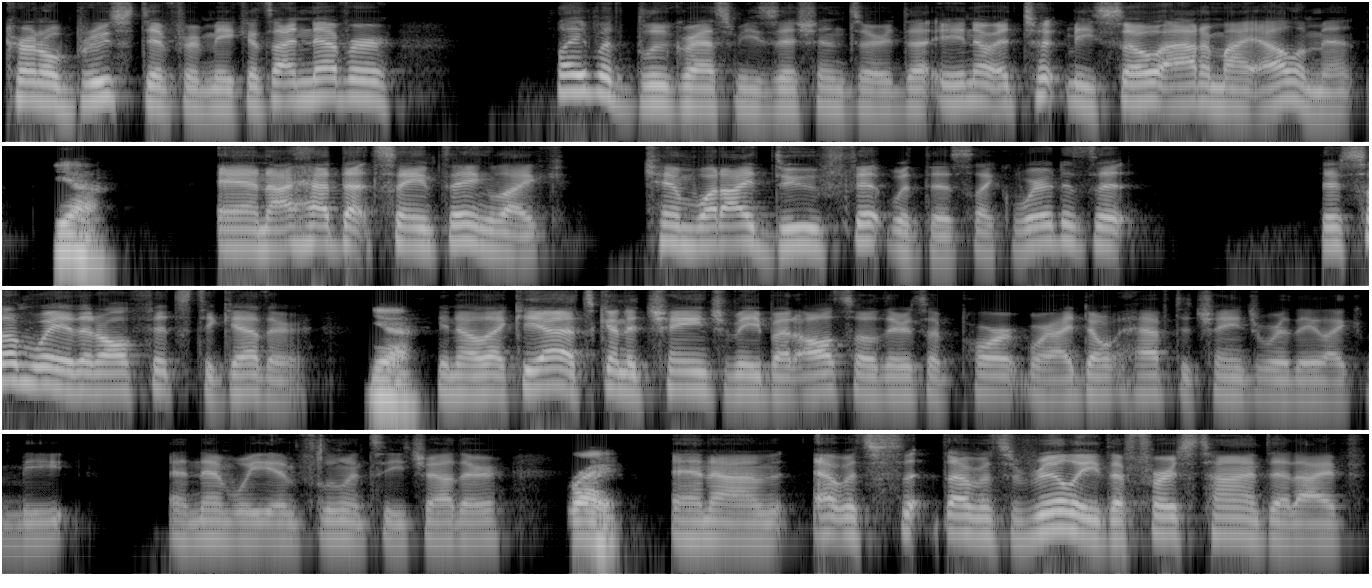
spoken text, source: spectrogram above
Colonel Bruce did for me because I never played with bluegrass musicians or the, you know, it took me so out of my element. Yeah, And I had that same thing like, can what I do fit with this? Like, where does it? There's some way that all fits together. yeah, You know, like, yeah, it's going to change me, but also there's a part where I don't have to change where they like meet and then we influence each other. right. and um, that was that was really the first time that I've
